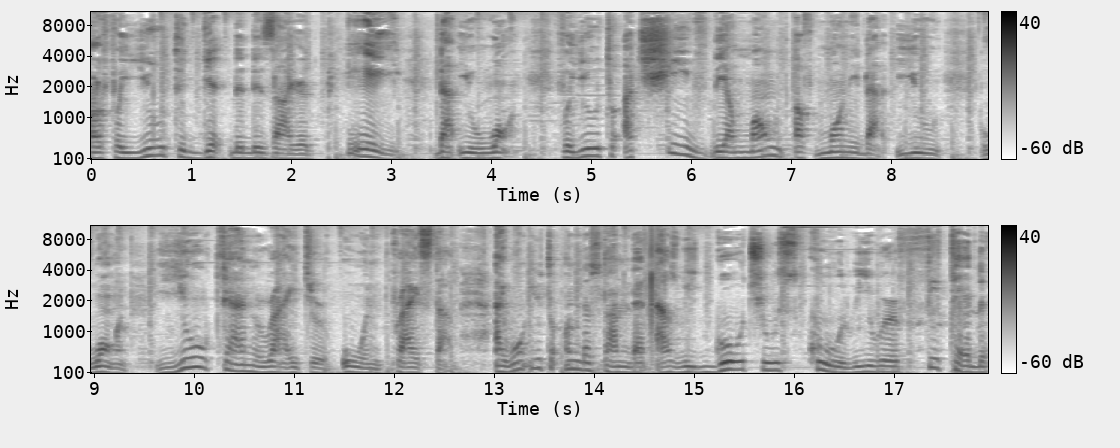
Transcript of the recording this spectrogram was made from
or for you to get the desired pay that you want. For you to achieve the amount of money that you want you can write your own price tag. I want you to understand that as we go through school we were fitted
